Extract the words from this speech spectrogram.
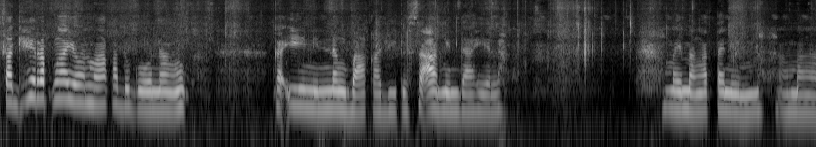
Taghirap ngayon mga kadugo ng kainin ng baka dito sa amin dahil may mga tanim ang mga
